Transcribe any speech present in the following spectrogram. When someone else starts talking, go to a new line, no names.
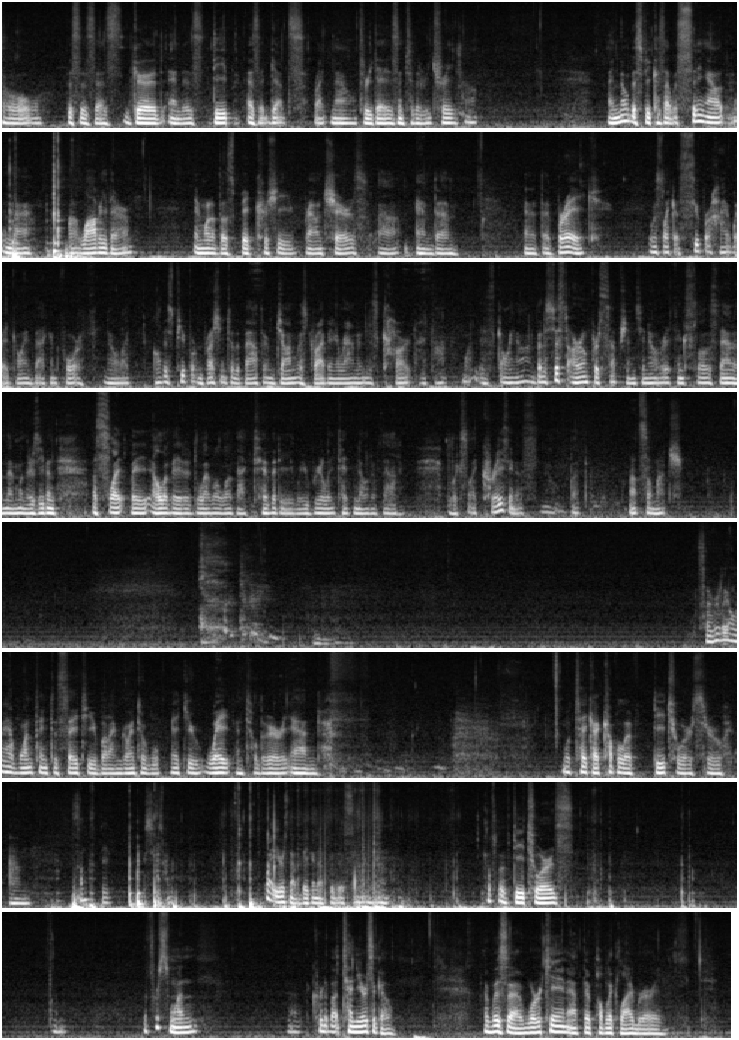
So this is as good and as deep as it gets right now, three days into the retreat. Huh? I know this because I was sitting out in the uh, lobby there in one of those big cushy brown chairs, uh, and um, and at the break, it was like a super highway going back and forth. You know, like all these people were rushing to the bathroom. John was driving around in his cart. I thought, what is going on? But it's just our own perceptions. You know, everything slows down, and then when there's even a slightly elevated level of activity, we really take note of that. It looks like craziness, you know, but not so much. So I really only have one thing to say to you, but I'm going to w- make you wait until the very end. we'll take a couple of detours through um, some of the, excuse me. My ear's not big enough for this. A couple of detours. Um, the first one uh, occurred about 10 years ago. I was uh, working at the public library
